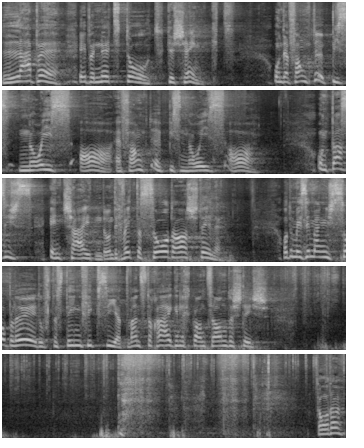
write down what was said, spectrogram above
Leben, eben nicht Tod, geschenkt. Und er fängt etwas Neues an. Er fängt etwas Neues an. Und das ist entscheidend. Und ich will das so darstellen. Oder wir sind manchmal so blöd auf das Ding fixiert, wenn es doch eigentlich ganz anders ist. Oder?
